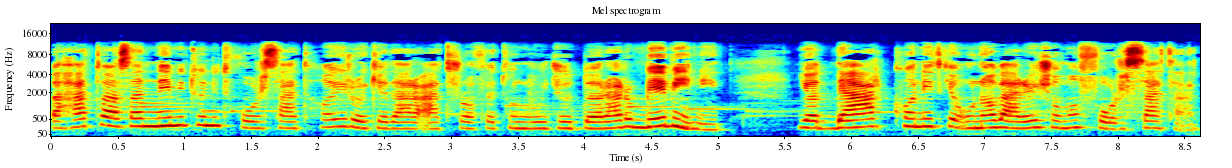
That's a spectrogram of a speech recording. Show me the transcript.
و حتی اصلا نمی‌تونید فرصت هایی رو که در اطرافتون وجود داره رو ببینید. یا درک کنید که اونا برای شما فرصتن.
